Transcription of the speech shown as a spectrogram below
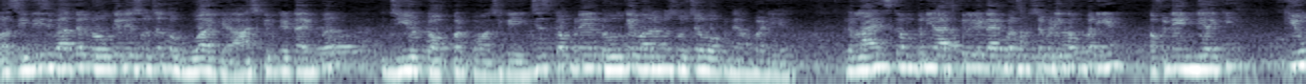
बस सीधी सी बात है लोगों के लिए सोचा तो हुआ क्या आजकल के टाइम पर? जियो टॉप पर पहुँच गई। जिस कंपनी ने लोगों के बारे में सोचा, वो अपने आप बड़ी है। रिलायंस कंपनी आजकल के टाइम पर सबसे बड़ी कंपनी है, अपने इंडिया की। क्यों?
